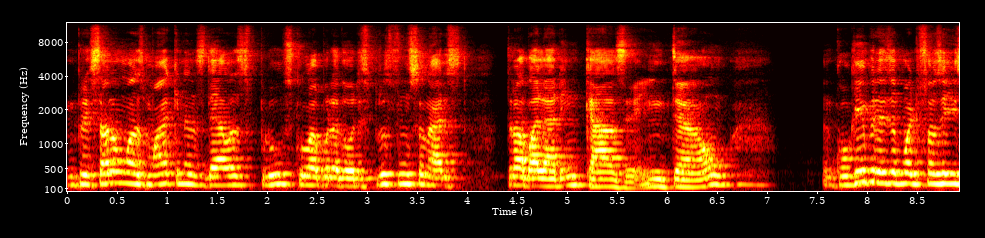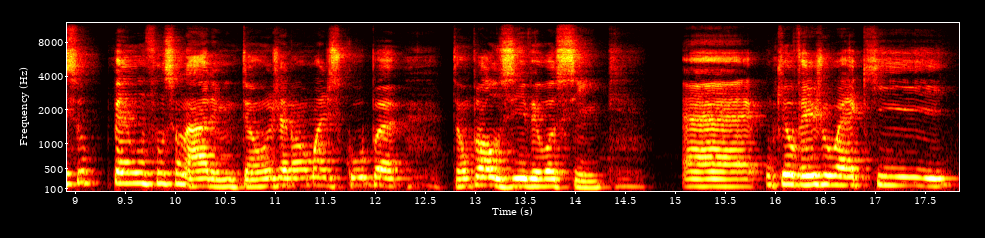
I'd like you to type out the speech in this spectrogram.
emprestaram as máquinas delas para os colaboradores, para os funcionários trabalhar em casa. Então, qualquer empresa pode fazer isso pelo funcionário, então já não é uma desculpa tão plausível assim. É, o que eu vejo é que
